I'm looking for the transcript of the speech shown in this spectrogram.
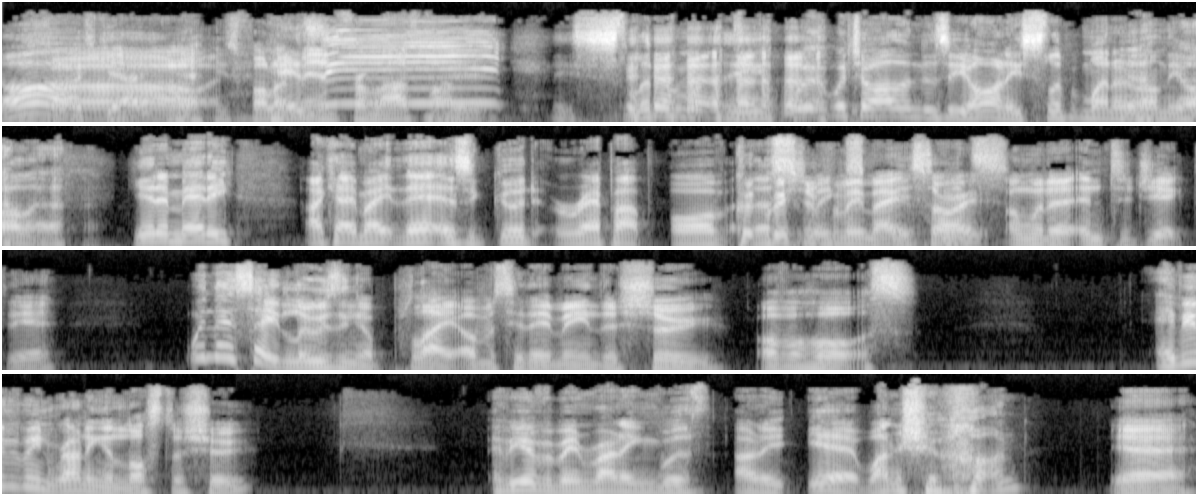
Oh, okay. Yeah, oh. he's followed has me in he? from last time. He's slipping. one- he, which island is he on? He's slipping one in on the island. Get him, Matty. Okay, mate. That is a good wrap up of. Quick this question for me, mate. Sorry. I'm going to interject there. When they say losing a plate, obviously they mean the shoe of a horse. Have you ever been running and lost a shoe? Have you ever been running with only yeah one shoe on? Yeah.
